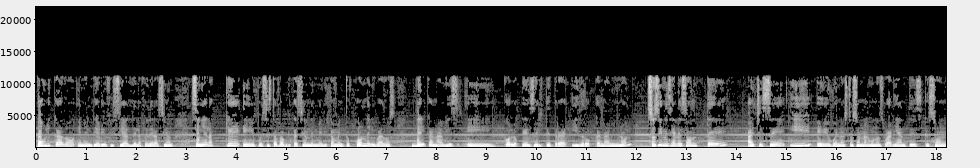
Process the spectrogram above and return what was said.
publicado en el diario oficial de la Federación señala eh, pues esta fabricación del medicamento con derivados del cannabis eh, con lo que es el tetrahidrocannabinol sus iniciales son THC y eh, bueno estos son algunos variantes que son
